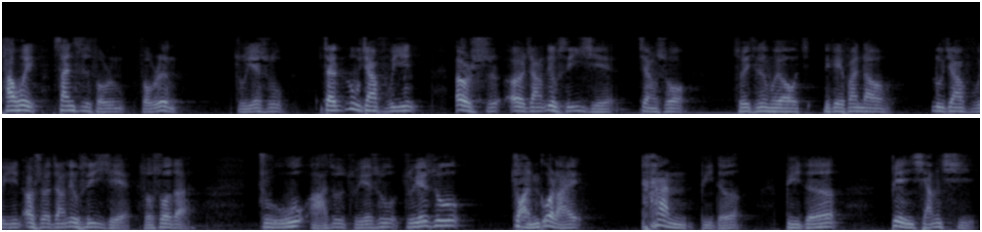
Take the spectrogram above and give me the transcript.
他会三次否认否认主耶稣，在路加福音二十二章六十一节这样说，所以听众朋友你可以翻到路加福音二十二章六十一节所说的。主啊就是主耶稣，主耶稣转过来看彼得，彼得便想起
